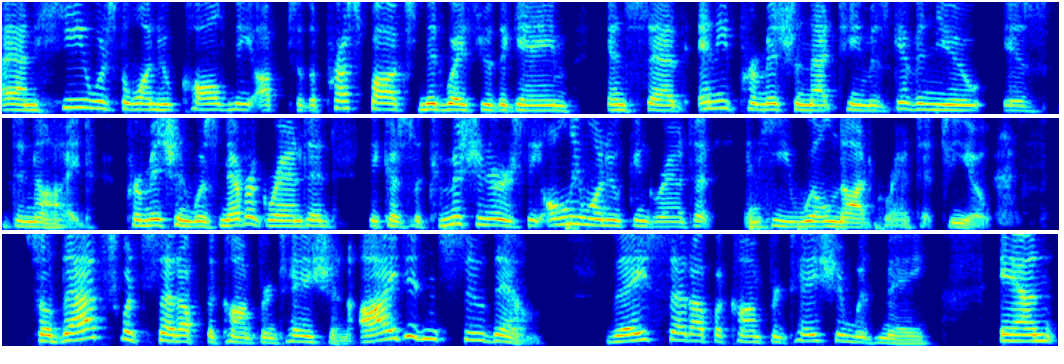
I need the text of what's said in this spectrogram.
and he was the one who called me up to the press box midway through the game and said, Any permission that team has given you is denied permission was never granted because the commissioner is the only one who can grant it and he will not grant it to you. So that's what set up the confrontation. I didn't sue them. They set up a confrontation with me. And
